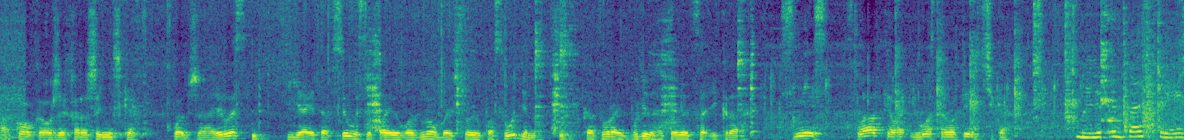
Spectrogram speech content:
Морковка уже хорошенечко поджарилась. Я это все высыпаю в одну большую посудину, в которой будет готовиться икра. Смесь сладкого и острого перчика. Мы любим поострее.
